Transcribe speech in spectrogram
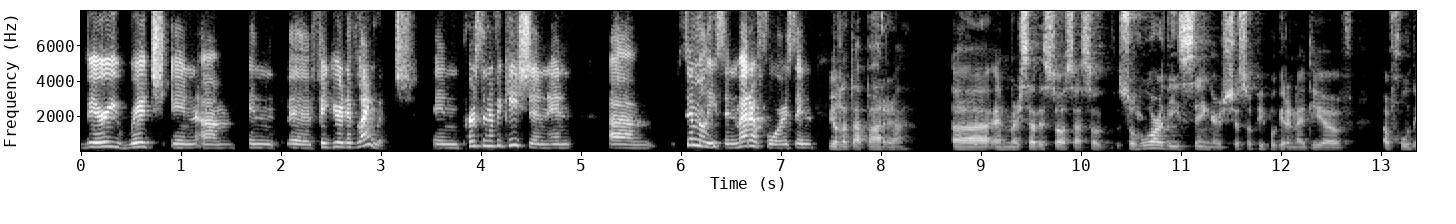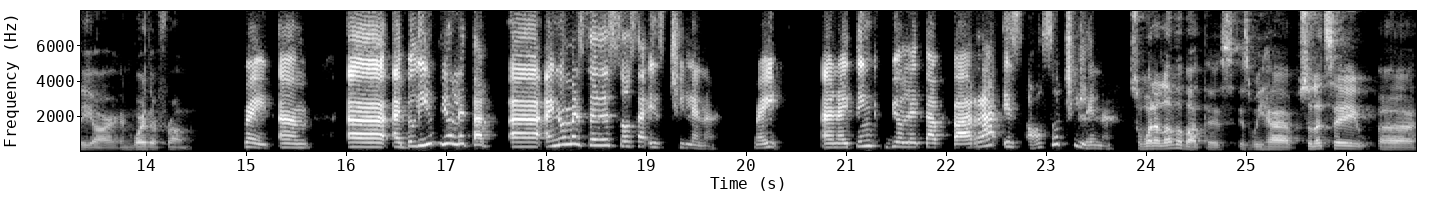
very rich in um in uh, figurative language in personification in um similes and metaphors and violeta parra uh, and Mercedes Sosa. So, so who are these singers? Just so people get an idea of of who they are and where they're from. Right. Um, uh, I believe Violeta, uh, I know Mercedes Sosa is Chilena, right? And I think Violeta Parra is also Chilena. So what I love about this is we have. So let's say, uh,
